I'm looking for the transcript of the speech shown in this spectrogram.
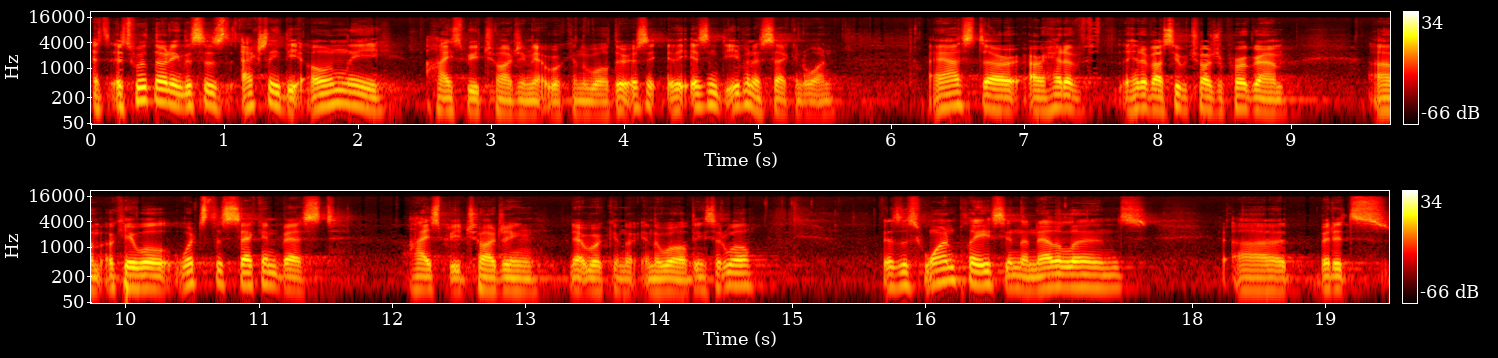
It's, it's, worth noting this is actually the only high-speed charging network in the world. There isn't, there isn't even a second one. I asked our, our head of head of our supercharger program, um, okay, well, what's the second best high-speed charging network in the in the world? And he said, well, there's this one place in the Netherlands, uh, but it's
